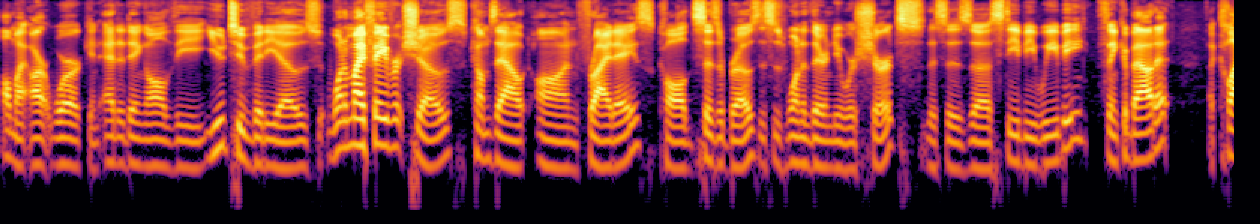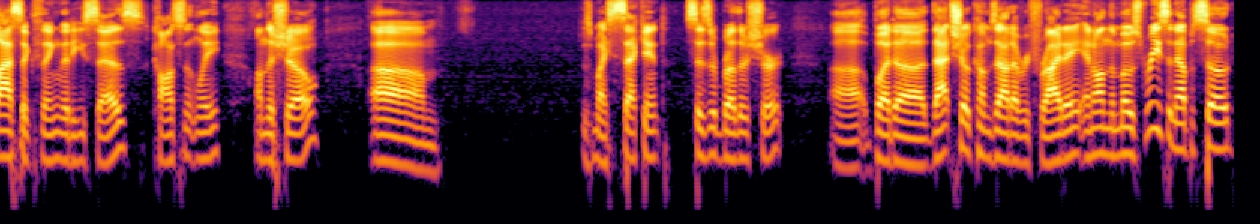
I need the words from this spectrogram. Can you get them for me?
all my artwork and editing all the YouTube videos, one of my favorite shows comes out on Fridays called Scissor Bros. This is one of their newer shirts. This is uh, Stevie Weeby. Think about it. A classic thing that he says constantly on the show. Um, is my second Scissor Brothers shirt. Uh, but uh, that show comes out every Friday. And on the most recent episode,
